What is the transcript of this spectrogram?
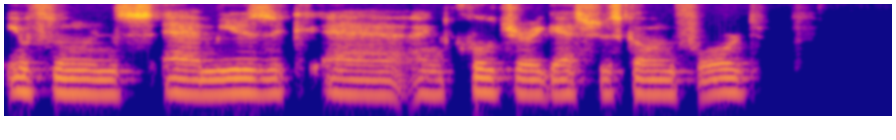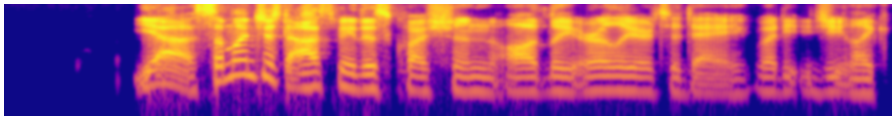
influence uh, music uh, and culture, I guess, just going forward? Yeah, someone just asked me this question oddly earlier today. What do you like?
